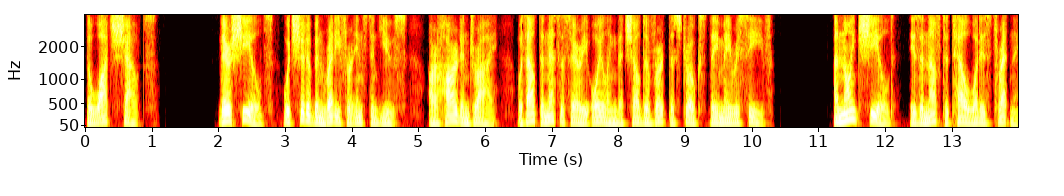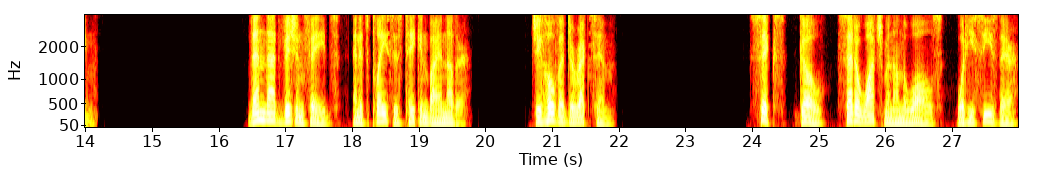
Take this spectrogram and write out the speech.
the watch shouts. Their shields, which should have been ready for instant use, are hard and dry, without the necessary oiling that shall divert the strokes they may receive. Anoint shield, is enough to tell what is threatening. Then that vision fades, and its place is taken by another. Jehovah directs him. 6. Go, set a watchman on the walls, what he sees there,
